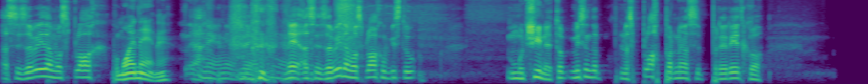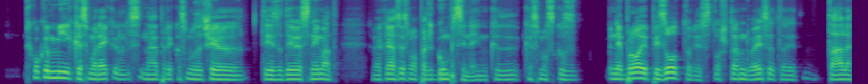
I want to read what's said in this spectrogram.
a se zavedamo sploh. Po mojem, ne. ne? Ja, Ne, ne, ne, ne, a se zavedamo sploh v bistvu močine. To, mislim, da nasploh pri nas je preredko. Tako kot mi, ki smo rekli najprej, ko smo začeli te zadeve snemati, rekli, da smo pač gumbci ne, in ki smo skozi nebroj epizod, torej 124, je tale,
